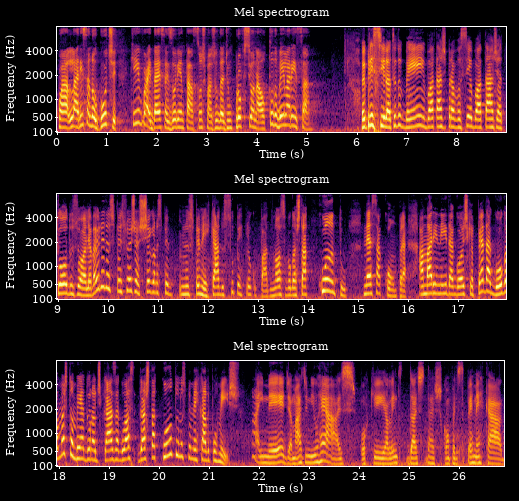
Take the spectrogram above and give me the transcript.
com a Larissa Noguchi, que vai dar essas orientações com a ajuda de um profissional. Tudo bem, Larissa? Oi Priscila, tudo bem? Boa tarde para você, boa tarde a todos. Olha, a maioria das pessoas já chega no, super, no supermercado super preocupado. Nossa, vou gastar quanto nessa compra? A Marineida Góes, que é pedagoga, mas também é dona de casa, gasta quanto no supermercado por mês? Ah, em média, mais de mil reais, porque além das, das compras de supermercado,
